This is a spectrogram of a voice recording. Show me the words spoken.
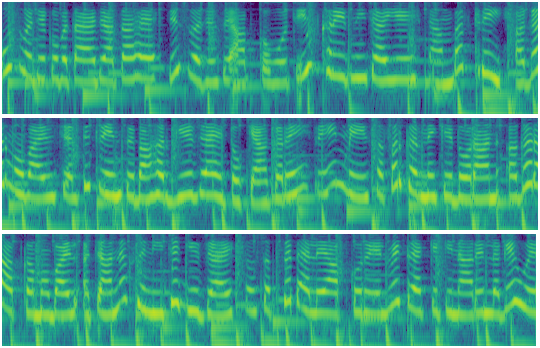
उस वजह को बताया जाता है, जिस वजह से आपको वो चीज़ खरीदनी चाहिए। नंबर थ्री अगर मोबाइल चलती ट्रेन से बाहर गिर जाए तो क्या करें? ट्रेन में सफ़र करने के दौरान अगर आपका मोबाइल अचानक से नीचे गिर जाए तो सबसे पहले आपको रेलवे ट्रैक के किनारे लगे हुए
